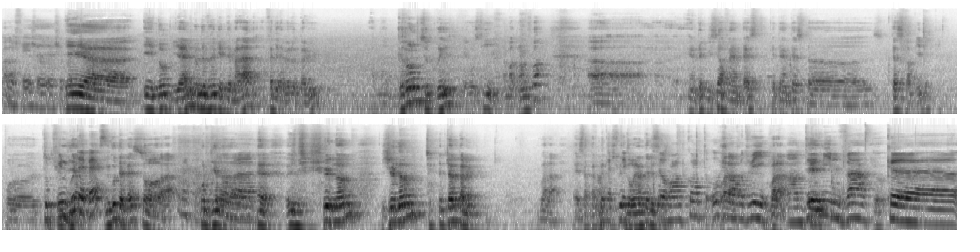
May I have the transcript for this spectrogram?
Voilà. en effet, je, je Et, euh, et donc, il y a un de mes neveux qui était malade. En fait, il avait le palu. À ma grande surprise, et aussi à ma grande joie, un technicien a fait un test, qui était un test, euh, test rapide, pour euh, tout de suite Une dire- goutte épaisse Une goutte épaisse, sur, voilà, pour dire, euh, jeune homme, jeune homme, tu tu as palu. Voilà. Et ça permet tout de suite d'orienter le se rendre compte aujourd'hui, Voilà. en Et- 2020, que euh,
